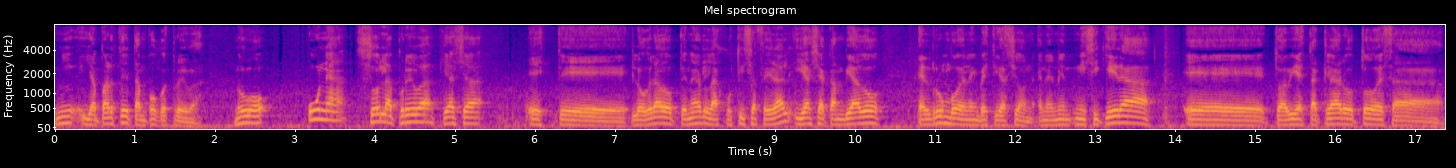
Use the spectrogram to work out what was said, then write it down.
ni, y aparte tampoco es prueba, no hubo una sola prueba que haya este, logrado obtener la justicia federal y haya cambiado el rumbo de la investigación. En el, ni siquiera eh, todavía está claro toda esa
